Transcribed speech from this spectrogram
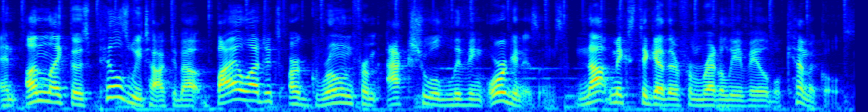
And unlike those pills we talked about, biologics are grown from actual living organisms, not mixed together from readily available chemicals.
